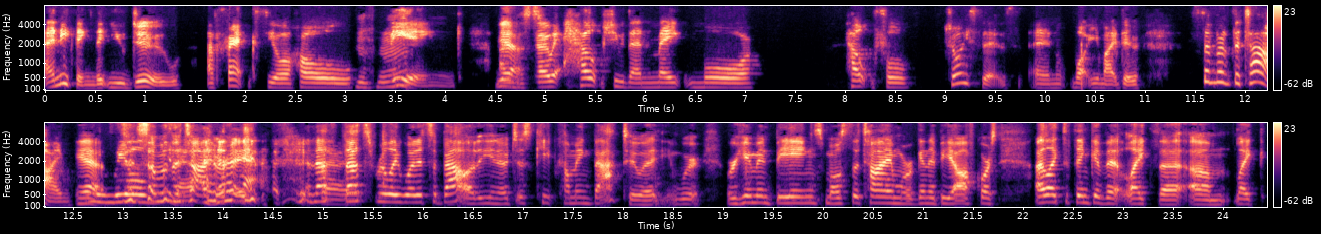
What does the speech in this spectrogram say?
anything that you do affects your whole Mhm. being. And yes so it helps you then make more helpful choices in what you might do. Some of the time. I Yeah, mean, all, some of the know, time, right? yeah. and that's So, that's really what it's about you know just keep coming back to it we're we're human beings most of the time we're going to be off course i like to think of it like the um like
